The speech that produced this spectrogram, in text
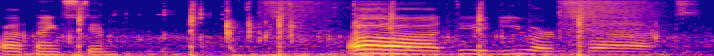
Oh, thanks, dude. Oh, dude, you are fucked.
